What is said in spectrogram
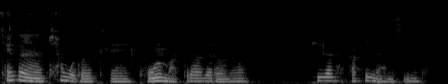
탱크는 참고로 이렇게 공을 맞더라 하더라도 피가 다 깎이지 않습니다.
